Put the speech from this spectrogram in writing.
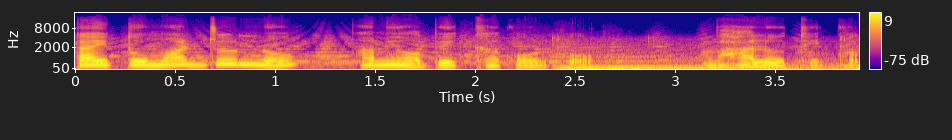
তাই তোমার জন্য আমি অপেক্ষা করব। ভালো থেকো।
